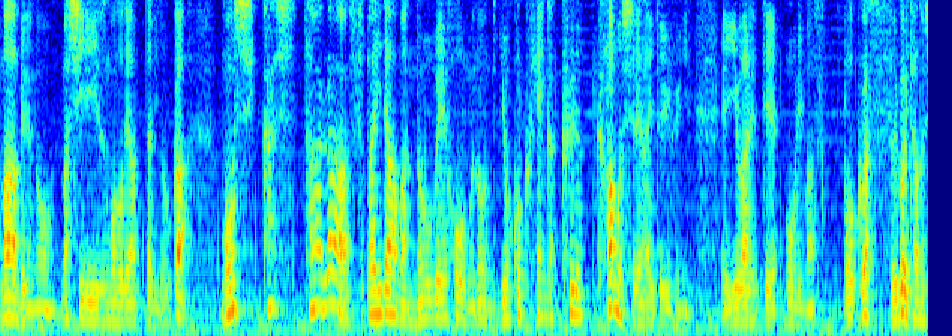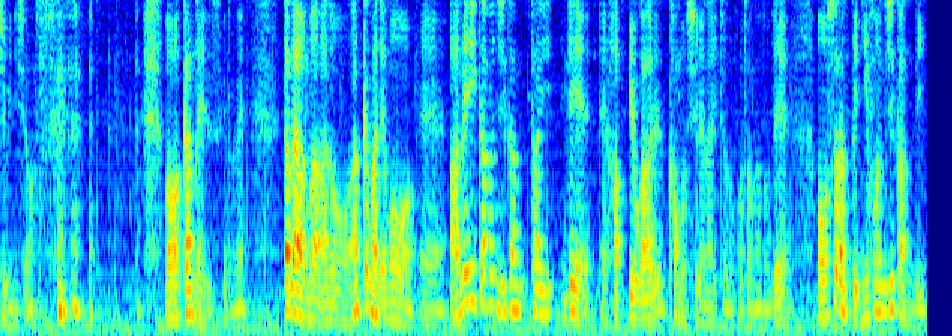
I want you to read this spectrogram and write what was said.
マーベルの、ま、シリーズものであったりとかもしかしたら、スパイダーマンノーウェイホームの予告編が来るかもしれないというふうに言われております。僕はすごい楽しみにしてます。まあわかんないですけどね。ただ、まあ、あの、あくまでも、えーアメリカの時間帯で発表があるかもしれないとのことなので、まあ、おそらく日本時間で言っ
